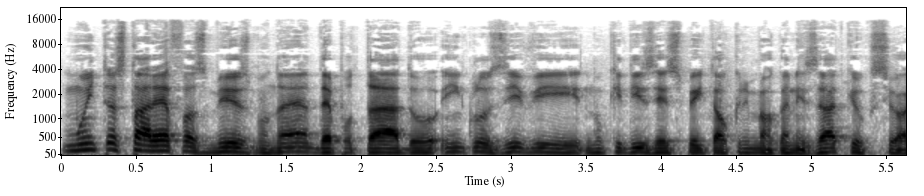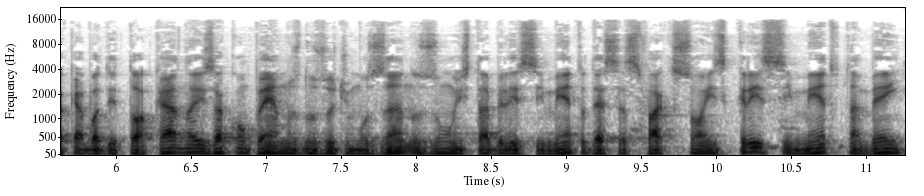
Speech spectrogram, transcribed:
Muitas tarefas mesmo, né, deputado? Inclusive no que diz respeito ao crime organizado, que o senhor acaba de tocar, nós acompanhamos nos últimos anos um estabelecimento dessas facções, crescimento também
